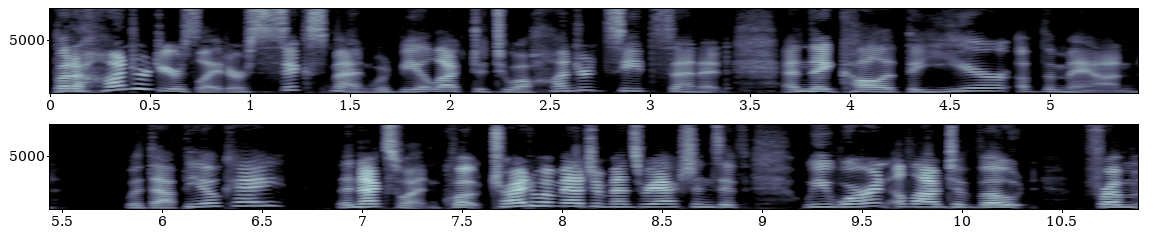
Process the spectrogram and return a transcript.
But a 100 years later six men would be elected to a 100 seat senate and they'd call it the year of the man. Would that be okay the next one, quote, try to imagine men's reactions if we weren't allowed to vote from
